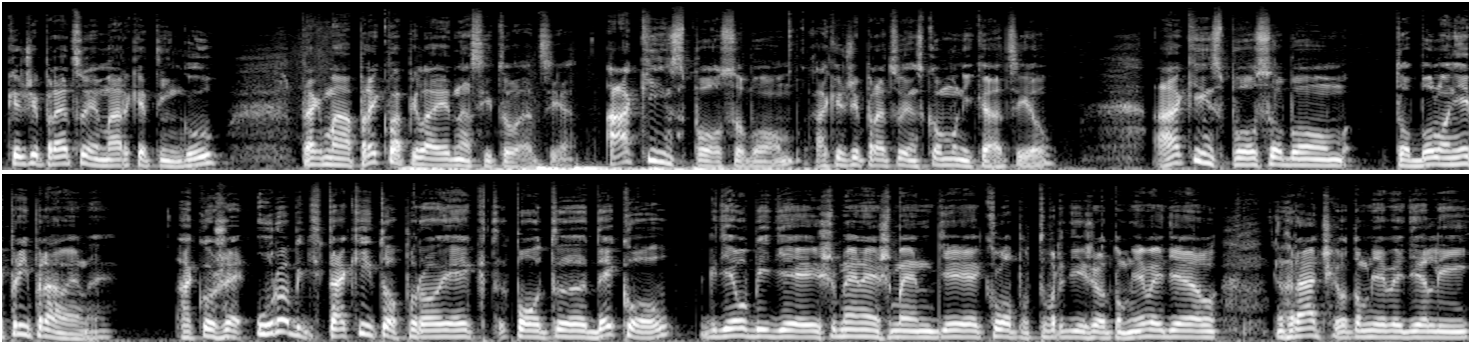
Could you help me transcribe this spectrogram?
keďže pracujem v marketingu, tak ma prekvapila jedna situácia. Akým spôsobom, a keďže pracujem s komunikáciou, akým spôsobom to bolo nepripravené. Akože urobiť takýto projekt pod dekou, kde obídeš management, kde Klopp tvrdí, že o tom nevedel, hráči o tom nevedeli,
